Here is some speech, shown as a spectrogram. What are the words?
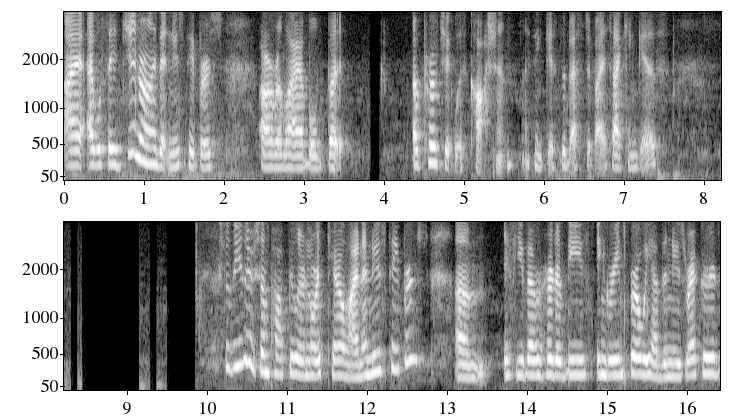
I, I will say generally that newspapers are reliable, but approach it with caution. I think is the best advice I can give. So these are some popular North Carolina newspapers. Um, if you've ever heard of these in Greensboro, we have the News Record.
